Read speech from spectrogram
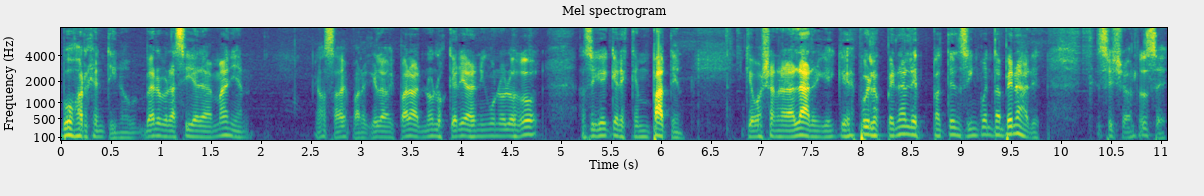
Vos, argentino, ver Brasil-Alemania, no sabes para qué lado disparar. No los querías a ninguno de los dos. Así que querés que empaten, que vayan a la larga y que después los penales pateen 50 penales. Qué sé yo, no sé.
